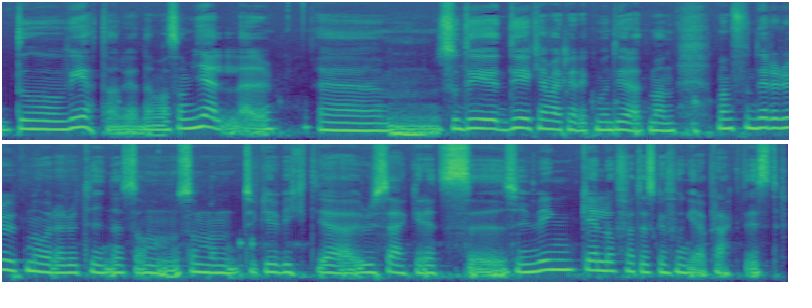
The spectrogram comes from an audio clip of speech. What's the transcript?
då vet han redan vad som gäller. Mm. Så det, det kan jag verkligen rekommendera att man, man funderar ut några rutiner som, som man tycker är viktiga ur säkerhetssynvinkel och för att det ska fungera praktiskt.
